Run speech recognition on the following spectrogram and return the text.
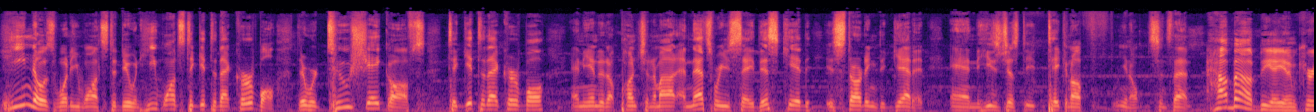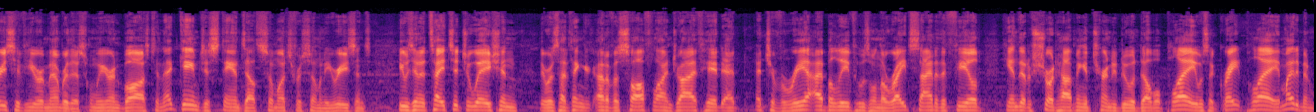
He knows what he wants to do, and he wants to get to that curveball. There were two shakeoffs to get to that curveball, and he ended up punching him out. And that's where you say this kid is starting to get it, and he's just taken off, you know, since then. How about BA? I'm curious if you remember this when we were in Boston. That game just stands out so much for so many reasons. He was in a tight situation. There was, I think, out of a soft line drive hit at Hechavarria, I believe, who was on the right side of the field. He ended up short hopping and turned into a double play. It was a great play. It might have been,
